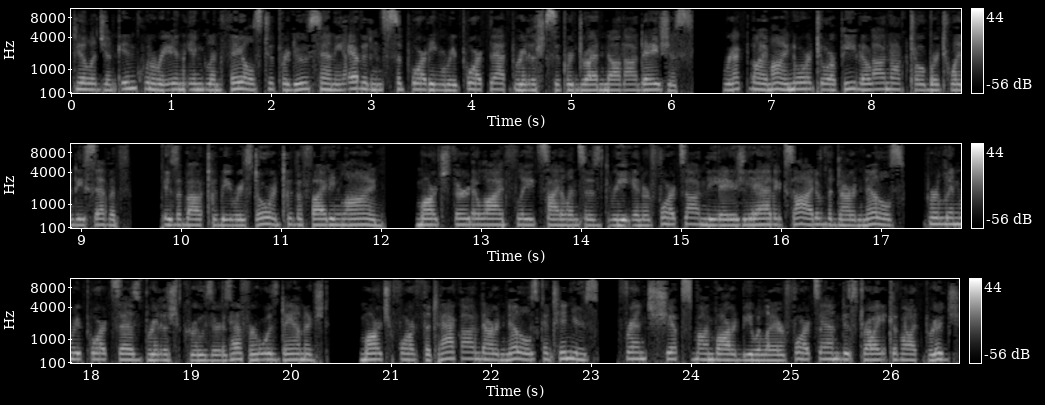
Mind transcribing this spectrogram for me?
Diligent inquiry in England fails to produce any evidence supporting report that British super dreadnought Audacious, wrecked by mine or torpedo on October 27, is about to be restored to the fighting line. March 3rd Allied fleet silences three inner forts on the Asiatic side of the Dardanelles. Berlin report says British cruiser Zephyr was damaged. March 4th attack on Dardanelles continues. French ships bombard Bulair forts and destroy Kavak Bridge.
